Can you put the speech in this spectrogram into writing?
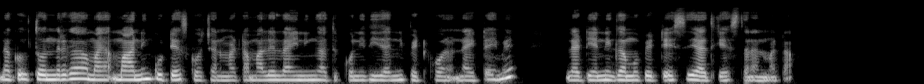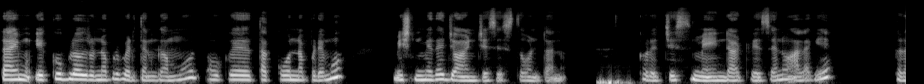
నాకు తొందరగా మార్నింగ్ మార్నింగ్ కుట్టేసుకోవచ్చనమాట. మళ్ళీ లైనింగ్ అతుక్కొని ఇది ఇదన్నీ పెట్టుకోను. నైట్ టైమే ఇలాంటివన్నీ గమ్ము పెట్టేసి అతికేస్తాననమాట. టైం ఎక్కువ బ్లౌజ్ ఉన్నప్పుడు పెడతాను గమ్ము. ఒకే తక్కువ ఉన్నప్పుడేమో మిషన్ మీదే జాయిన్ చేసేస్తూ ఉంటాను. ఇక్కడ వచ్చేసి మెయిన్ డాట్ వేసాను అలాగే ఇక్కడ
